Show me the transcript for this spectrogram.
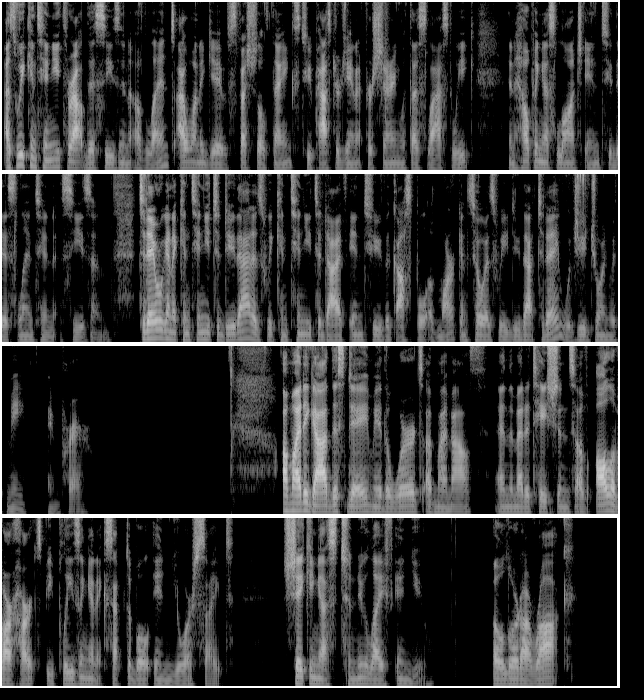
As we continue throughout this season of Lent, I want to give special thanks to Pastor Janet for sharing with us last week and helping us launch into this Lenten season. Today, we're going to continue to do that as we continue to dive into the Gospel of Mark. And so, as we do that today, would you join with me in prayer? Almighty God, this day may the words of my mouth and the meditations of all of our hearts be pleasing and acceptable in your sight, shaking us to new life in you. O Lord, our rock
